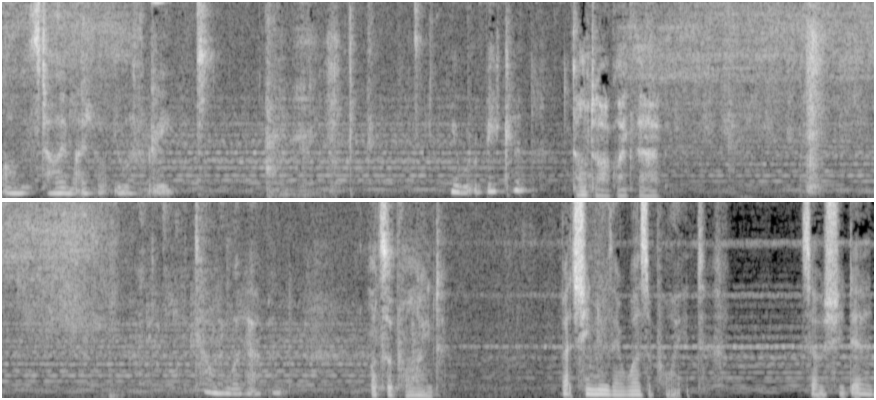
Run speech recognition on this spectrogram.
All this time, I thought you were free. You were a beacon. Don't talk like that. Tell me what happened. What's the point? But she knew there was a point. So she did.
